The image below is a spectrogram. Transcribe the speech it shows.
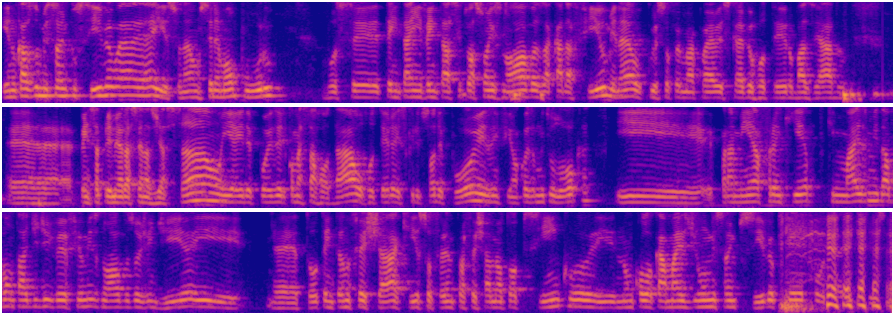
E no caso do Missão Impossível é, é isso, né? Um cinemão puro, você tentar inventar situações novas a cada filme, né? O Christopher McQuarrie escreve o roteiro baseado, é, pensa primeiro as cenas de ação e aí depois ele começa a rodar. O roteiro é escrito só depois, enfim, uma coisa muito louca. E para mim é a franquia que mais me dá vontade de ver filmes novos hoje em dia e Estou é, tentando fechar aqui, sofrendo para fechar meu top 5 e não colocar mais de uma missão impossível, porque pô, é difícil.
